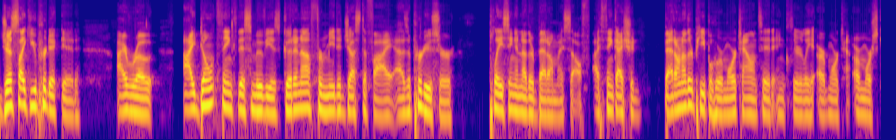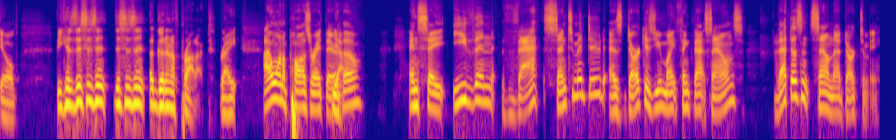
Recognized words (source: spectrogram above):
just like you predicted, I wrote, I don't think this movie is good enough for me to justify as a producer placing another bet on myself. I think I should bet on other people who are more talented and clearly are more ta- are more skilled because this isn't this isn't a good enough product, right? I want to pause right there Yeah. though and say even that sentiment, dude, as dark as you might think that sounds, that doesn't sound that dark to me.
